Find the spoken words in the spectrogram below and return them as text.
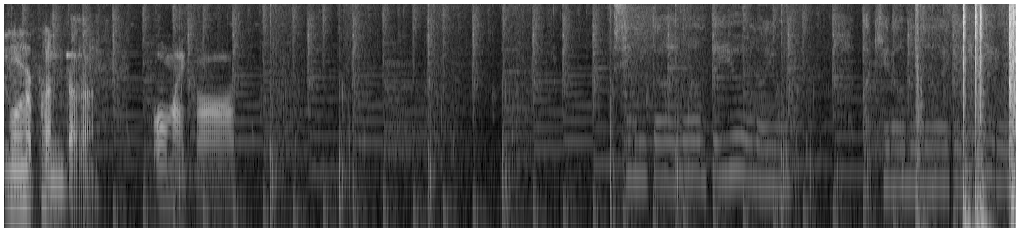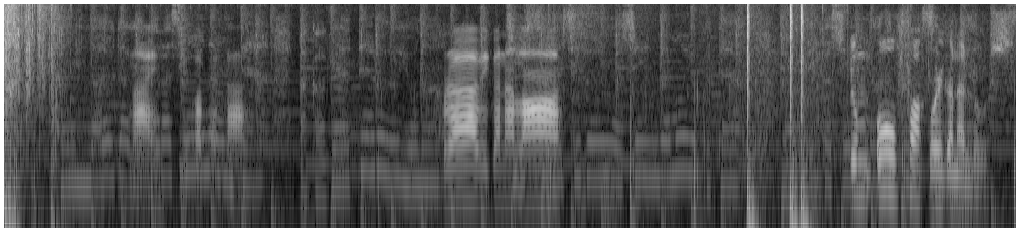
More panda ka. Oh my god. Nice, you got panda. Bruh, we gonna lose. Oh fuck, we're gonna lose.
